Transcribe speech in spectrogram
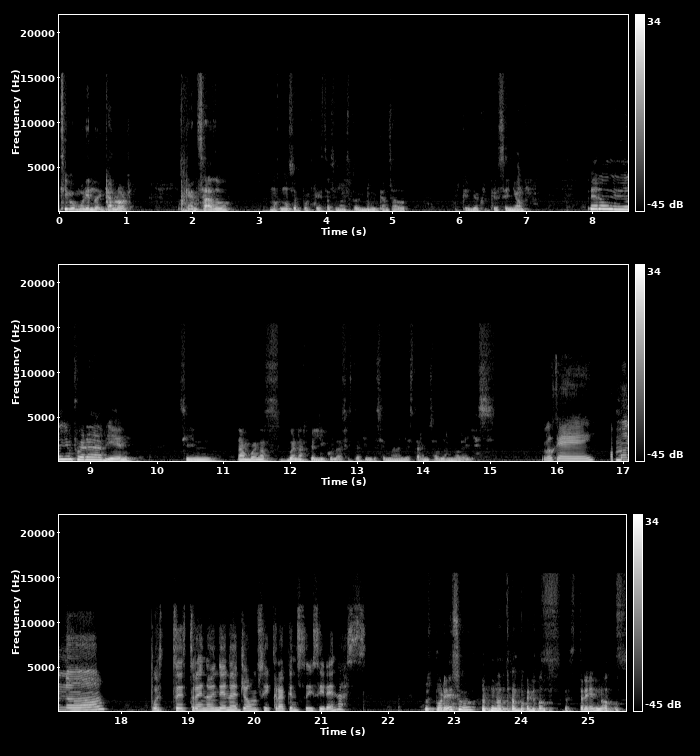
sigo muriendo de calor. Cansado. No, no sé por qué esta semana estoy muy cansado, porque yo creo que es señor. Pero de ahí en fuera, bien. Sin tan buenas, buenas películas este fin de semana, ya estaremos hablando de ellas. Ok. ¿Cómo no? Pues se estrenó Indiana Jones y Kraken y Sirenas. Pues por eso, no tan buenos estrenos.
